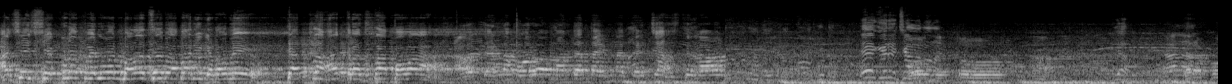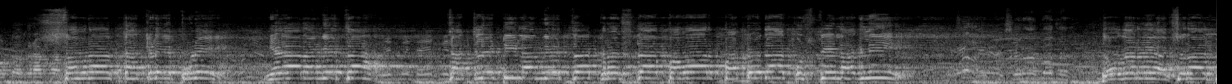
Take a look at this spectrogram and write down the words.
असे शेकडो पैलवान बाळासाहेब आबांनी घडवले. त्यातला हा क्रस्ता पवार. अहो, त्यांना बोलवा मंदाताईंना त्यांच्या हस्ते लावा. हो, तो, हा. जरा फोटोग्राफर सौरभ काकडे पुणे निळ्या रांगेचा चॉकलेटी रांगेचा कृष्णा पवार पाटोदा कुस्ती लागली. दोघांनाही आशीर्वाद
